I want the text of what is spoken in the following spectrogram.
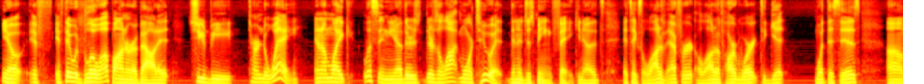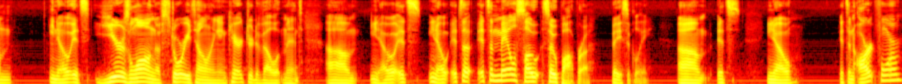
you know, if if they would blow up on her about it, she would be turned away. And I'm like, listen, you know, there's there's a lot more to it than it just being fake. You know, it's it takes a lot of effort, a lot of hard work to get what this is. Um, you know, it's years long of storytelling and character development. Um, you know, it's you know, it's a it's a male so- soap opera basically. Um, it's you know, it's an art form.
